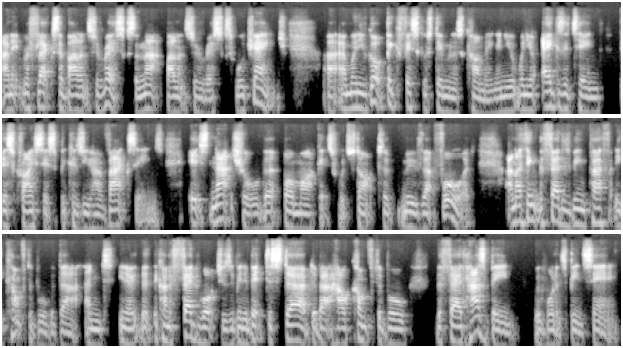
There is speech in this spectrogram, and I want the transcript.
and it reflects a balance of risks and that balance of risks will change. Uh, and when you've got big fiscal stimulus coming and you when you're exiting this crisis because you have vaccines, it's natural that bond markets would start to move that forward. And I think the Fed has been perfectly comfortable with that. And you know, the, the kind of Fed watchers have been a bit disturbed about how comfortable the Fed has been with what it's been seeing.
